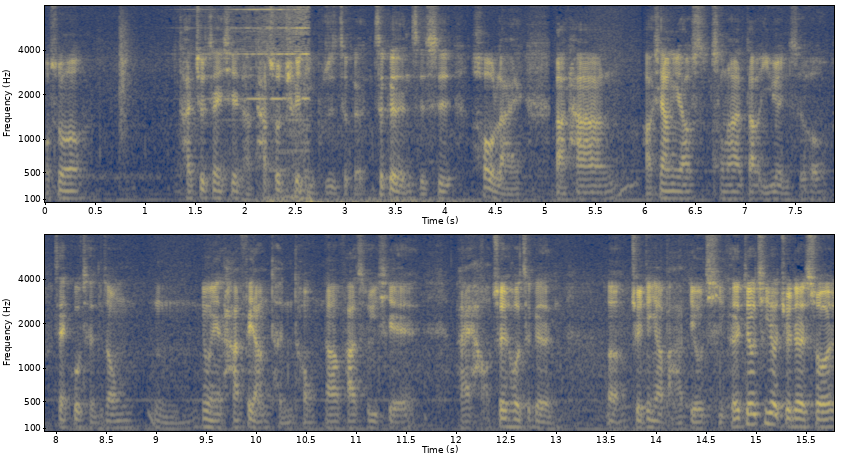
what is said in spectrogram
我说。他就在现场，他说确定不是这个，这个人只是后来把他好像要送他到医院之后，在过程中，嗯，因为他非常疼痛，然后发出一些哀嚎，最后这个人呃决定要把他丢弃，可是丢弃又觉得说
